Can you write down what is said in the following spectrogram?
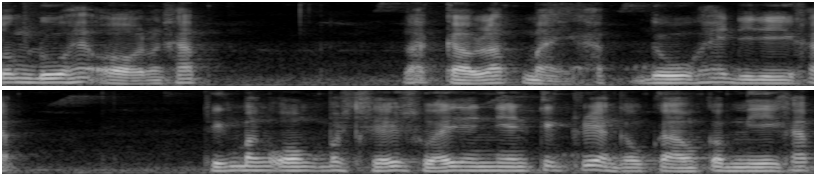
ต้องดูให้ออกนะครับ รักเก่ารักใหม่ครับ ดูให้ดีๆครับ ถึงบางองค์สวยๆเนียนๆเกลี้ยงๆเก่าๆก็มีครับ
